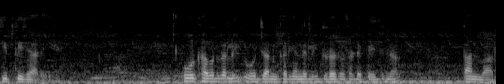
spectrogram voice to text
ਕੀਤੀ ਜਾ ਰਹੀ ਹੈ। ਹੋਰ ਖਬਰ ਦੇ ਲਈ, ਹੋਰ ਜਾਣਕਾਰੀਆਂ ਦੇ ਲਈ ਜੁੜੇ ਰਹੋ ਸਾਡੇ ਪੇਜ ਦੇ ਨਾਲ। ਧੰਨਵਾਦ।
